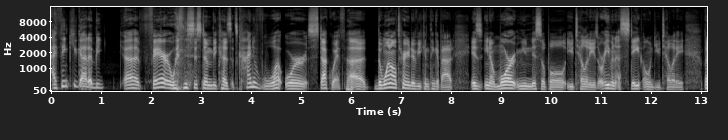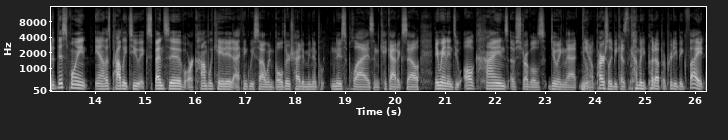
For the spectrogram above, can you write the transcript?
I think you got to be uh, fair with the system because it's kind of what we're stuck with. Uh, the one alternative you can think about is, you know, more municipal utilities or even a state-owned utility. But at this point, you know, that's probably too expensive or complicated. I think we saw when Boulder tried to municipalize and kick out Xcel, they ran into all kinds of struggles doing that. You know, partially because the company put up a pretty big fight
